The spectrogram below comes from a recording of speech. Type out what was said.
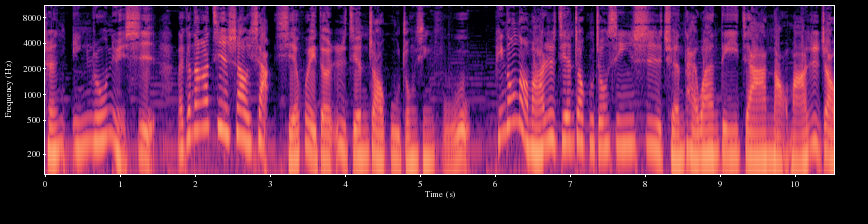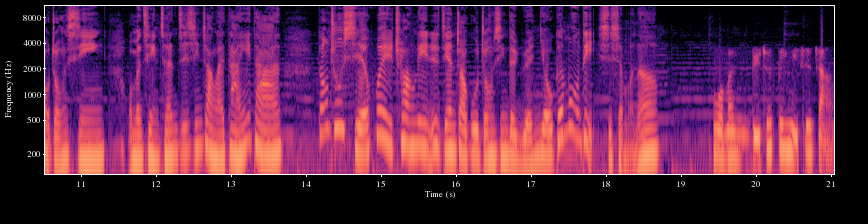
陈莹如女士，来跟大家介绍一下协会的日间照顾中心服务。屏东脑麻日间照顾中心是全台湾第一家脑麻日照中心。我们请陈执行长来谈一谈，当初协会创立日间照顾中心的缘由跟目的是什么呢？我们吕志斌理事长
